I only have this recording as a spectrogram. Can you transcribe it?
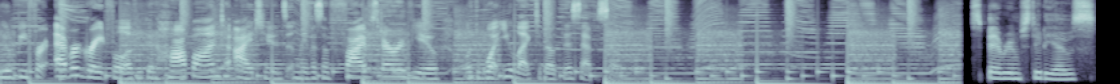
we would be forever grateful if you could hop on to iTunes and leave us a five star review with what you liked about this episode. Spare Room Studios.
